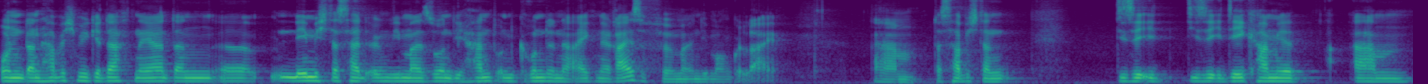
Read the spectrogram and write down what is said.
Und dann habe ich mir gedacht, naja, dann äh, nehme ich das halt irgendwie mal so in die Hand und gründe eine eigene Reisefirma in die Mongolei. Ähm, das habe ich dann, diese, diese Idee kam mir ähm,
